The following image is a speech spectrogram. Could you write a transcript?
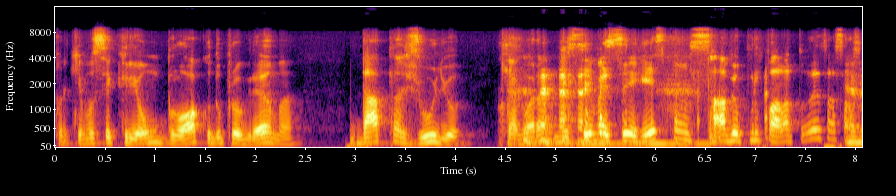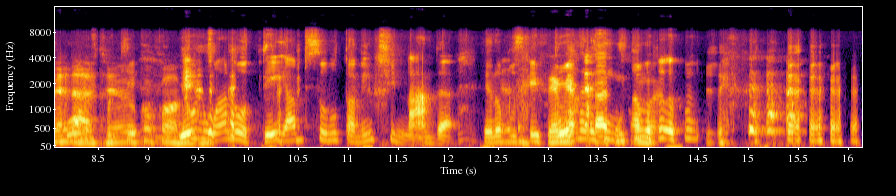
porque você criou um bloco do programa Data Júlio que agora você vai ser responsável por falar todas essas coisas. É verdade, porque eu concordo. Eu não anotei absolutamente nada. Eu não busquei porra minha nenhuma.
